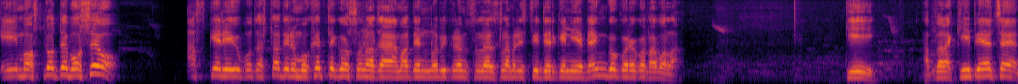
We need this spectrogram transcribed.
এই মসনতে বসেও আজকের এই উপদেষ্টাদের মুখের থেকেও শোনা যায় আমাদের নবী করিম সাল্লাহ ইসলামের স্ত্রীদেরকে নিয়ে ব্যঙ্গ করে কথা বলা। কি? আপনারা কি পেয়েছেন?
